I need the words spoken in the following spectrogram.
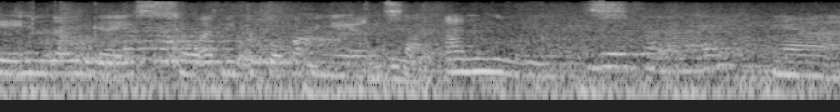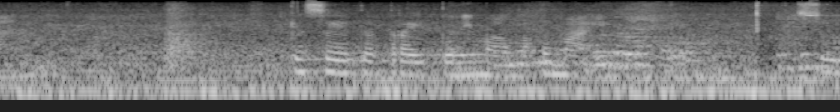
Okay, hello guys. So, andito po kami ngayon sa Anli Wings. Yan. Kasi tatry po ni mama kumain dito. So,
